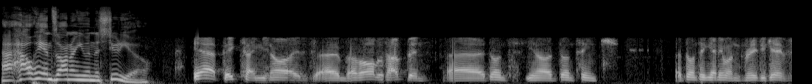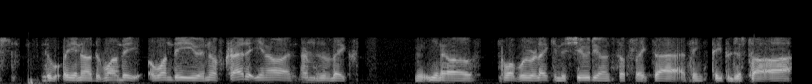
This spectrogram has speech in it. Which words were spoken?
Uh, how hands on are you in the studio? Yeah, big time. You know, I've, I've always have been. I uh, don't, you know, I don't think. I don't think anyone really gave, the, you know, the one day one day enough credit, you know, in terms of like you know what we were like in the studio and stuff like that. I think people just thought, ah,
